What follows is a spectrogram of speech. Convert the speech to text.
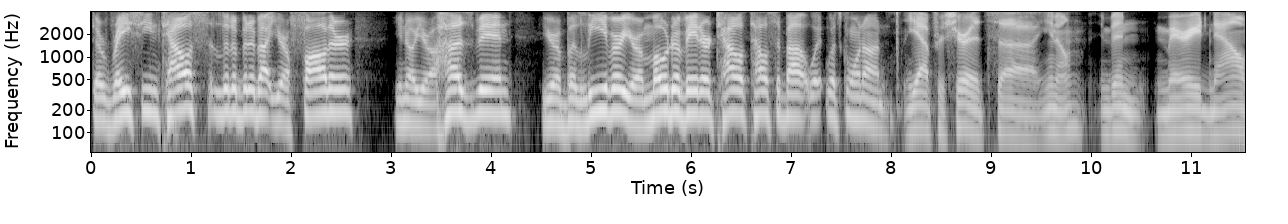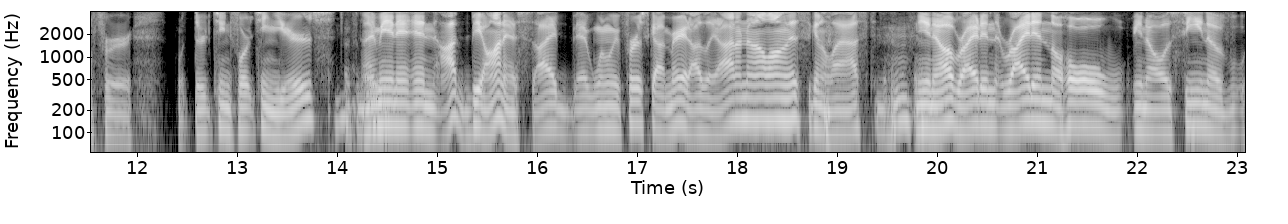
They're racing. Tell us a little bit about you're a father. You know, you're a husband. You're a believer. You're a motivator. Tell tell us about what, what's going on. Yeah, for sure. It's, uh, you know, I've been married now for what, 13, 14 years. That's I mean, and, and I'd be honest, I when we first got married, I was like, I don't know how long this is gonna last. You know, right in right in the whole, you know, scene of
